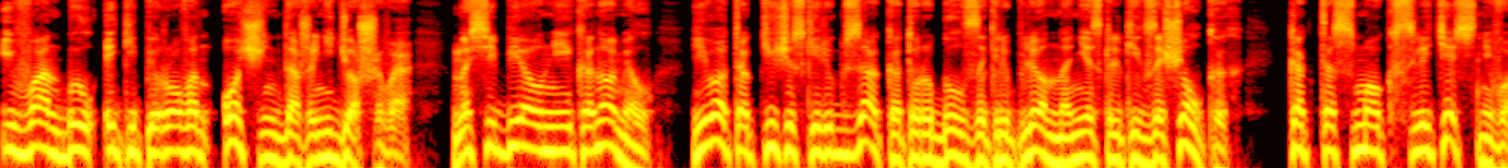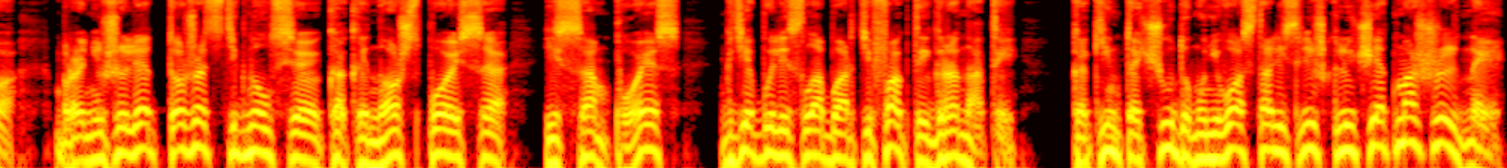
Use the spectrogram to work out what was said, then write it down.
Иван был экипирован очень даже недешево. На себе он не экономил. Его тактический рюкзак, который был закреплен на нескольких защелках, как-то смог слететь с него. Бронежилет тоже отстегнулся, как и нож с пояса, и сам пояс, где были слабые артефакты и гранаты. Каким-то чудом у него остались лишь ключи от машины.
